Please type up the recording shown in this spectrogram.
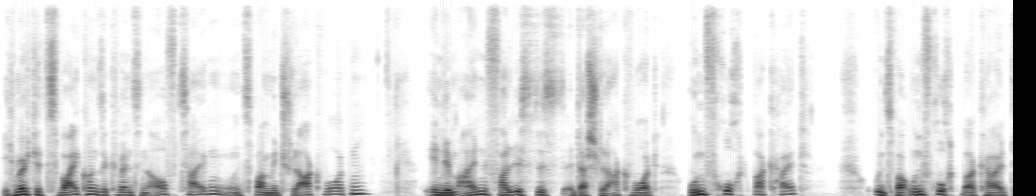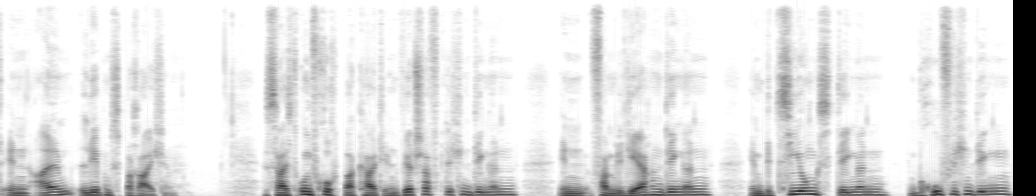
Ich möchte zwei Konsequenzen aufzeigen, und zwar mit Schlagworten. In dem einen Fall ist es das Schlagwort Unfruchtbarkeit, und zwar Unfruchtbarkeit in allen Lebensbereichen. Das heißt Unfruchtbarkeit in wirtschaftlichen Dingen, in familiären Dingen, in Beziehungsdingen, in beruflichen Dingen,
